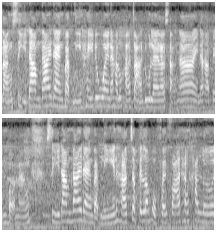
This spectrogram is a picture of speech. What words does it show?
หนังสีดำได้แดงแบบนี้ให้ด้วยนะคะ ลูกค้าจ๋าดูแลรักษาง่ายนะคะ เป็นเบาะหนังสีดำได้แดงแบบนี้นะคะ จะเป็นระบบไฟฟ้าทั้งคันเลย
